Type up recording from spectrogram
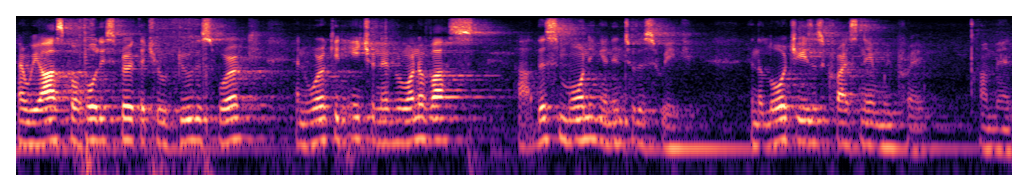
And we ask, O Holy Spirit, that you do this work and work in each and every one of us uh, this morning and into this week. In the Lord Jesus Christ's name we pray. Amen.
